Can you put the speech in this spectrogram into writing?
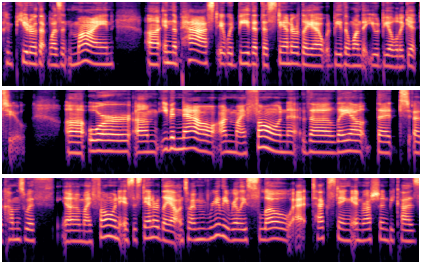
computer that wasn't mine, uh, in the past, it would be that the standard layout would be the one that you would be able to get to. Uh, or um, even now on my phone, the layout that uh, comes with uh, my phone is the standard layout. And so I'm really, really slow at texting in Russian because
